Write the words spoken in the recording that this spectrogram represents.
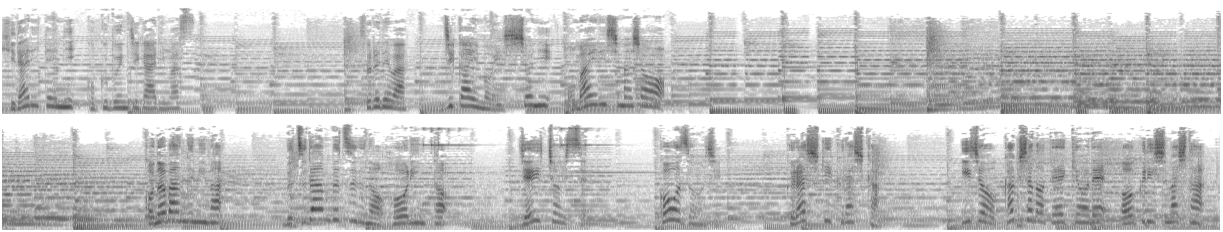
左手に国分寺がありますそれでは次回も一緒にお参りしましょうこの番組は仏壇仏具の法輪と J チョイス構造寺倉敷倉歯科以上各社の提供でお送りしました。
